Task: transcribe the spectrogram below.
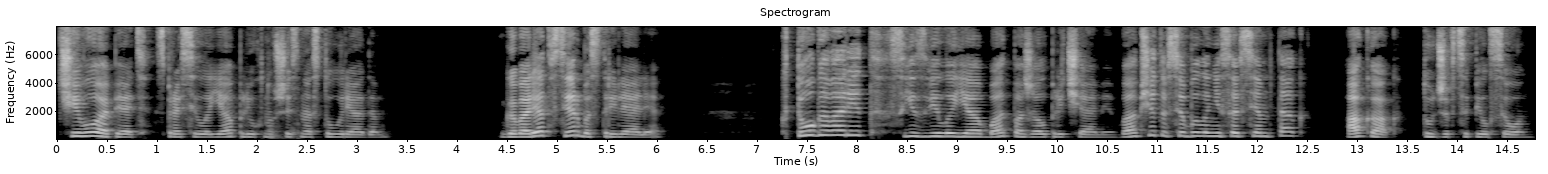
«Чего опять?» — спросила я, плюхнувшись на стул рядом. «Говорят, в серба стреляли». «Кто говорит?» — съязвила я, Бат пожал плечами. «Вообще-то все было не совсем так». «А как?» — тут же вцепился он.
